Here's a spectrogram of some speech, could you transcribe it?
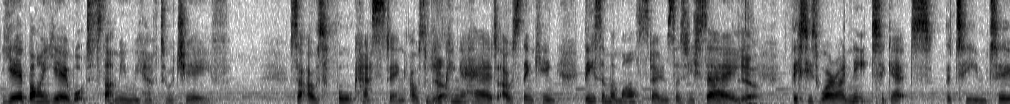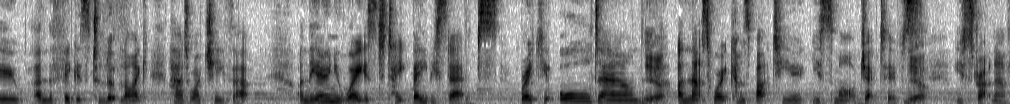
year by year, what does that mean we have to achieve? So I was forecasting, I was Yeah. looking ahead, I was thinking, these are my milestones, as you say. Yeah. This is where I need to get the team to and the figures to look like. How do I achieve that? And the only way is to take baby steps, break it all down, Yeah. and that's where it comes back to you, your smart objectives, Yeah. your strat nav.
